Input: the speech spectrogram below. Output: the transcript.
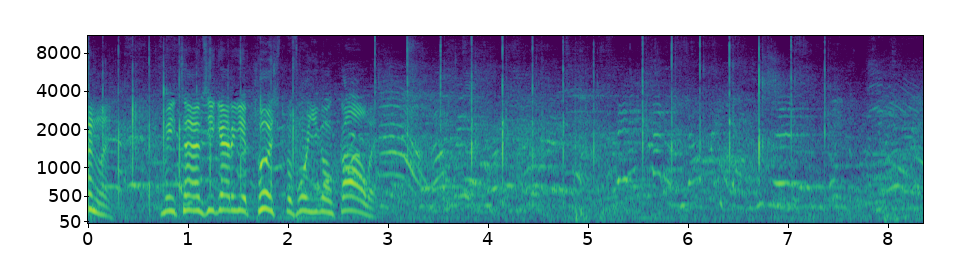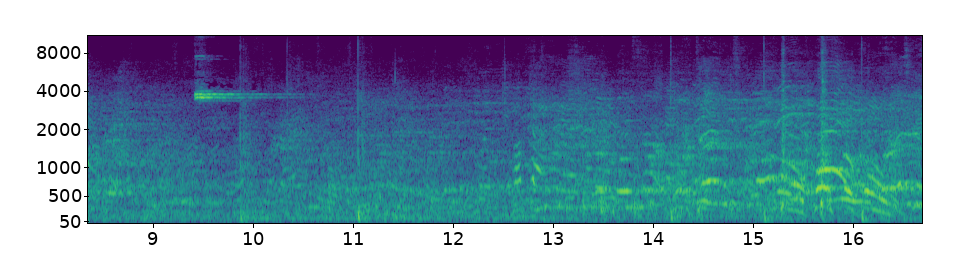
Finally. How many times you gotta get pushed before you're gonna call it? It's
